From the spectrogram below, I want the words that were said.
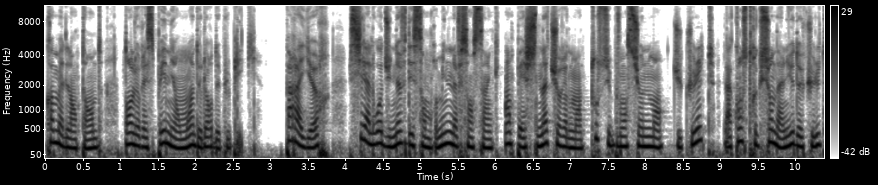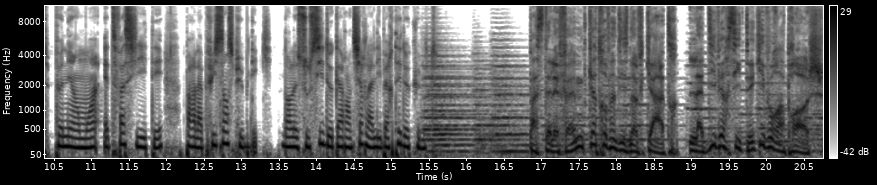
comme elles l'entendent, dans le respect néanmoins de l'ordre public. Par ailleurs, si la loi du 9 décembre 1905 empêche naturellement tout subventionnement du culte, la construction d'un lieu de culte peut néanmoins être facilitée par la puissance publique, dans le souci de garantir la liberté de culte. Pastel FM 99.4, la diversité qui vous rapproche.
